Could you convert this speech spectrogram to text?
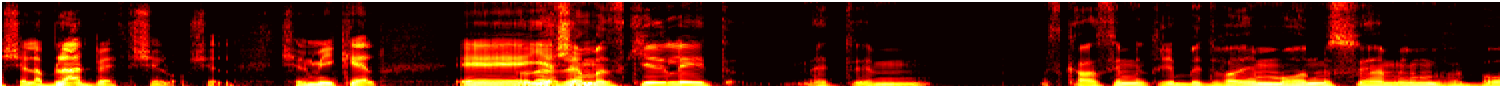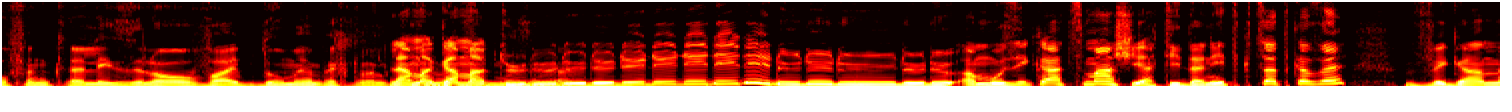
של הבלאדבאף שלו, של, של מיקל. לא יודע, זה שם... מזכיר לי את... את מזכר סימטרי בדברים מאוד מסוימים, אבל באופן כללי זה לא vibe דומה בכלל. למה? גם המוזיקה עצמה, שהיא עתידנית קצת כזה, וגם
